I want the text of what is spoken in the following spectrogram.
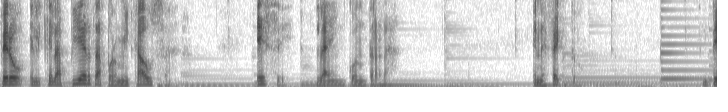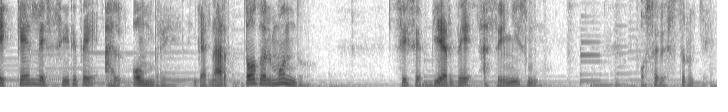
Pero el que la pierda por mi causa, ese la encontrará. En efecto, ¿de qué le sirve al hombre ganar todo el mundo si se pierde a sí mismo o se destruye?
